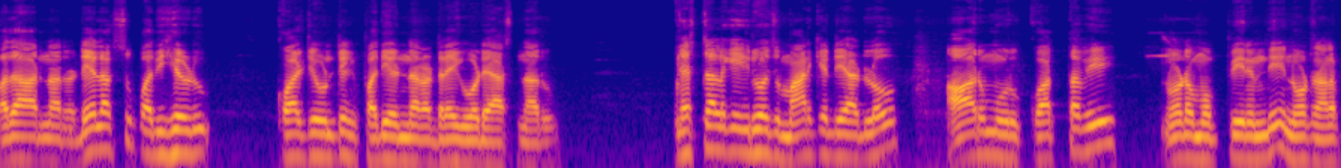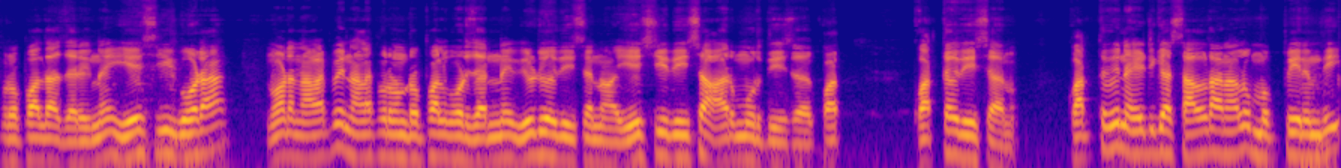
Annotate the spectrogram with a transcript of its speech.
పదహారున్నర డేలక్స్ పదిహేడు క్వాలిటీ ఉంటే ఇంక పదిహేడున్నర డ్రై కూడా వేస్తున్నారు. నెక్స్ట్ అలాగే ఈరోజు మార్కెట్ యార్డ్లో ఆరు మూడు కొత్తవి నూట ముప్పై ఎనిమిది నూట నలభై రూపాయల దాకా జరిగినాయి. ఏసీ కూడా నూట నలభై నలభై రెండు రూపాయలు కూడా జరిగినాయి. వీడియో తీశాను. ఏసీ తీసా ఆరు మూడు తీసా. కొత్త కొత్తవి తీశాను. కొత్తవి నైట్గా సల్దానాలు ముప్పై ఎనిమిది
